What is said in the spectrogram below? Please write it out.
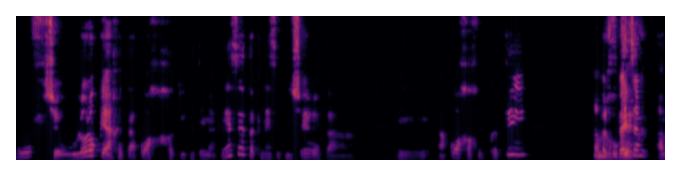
גוף שהוא לא לוקח את הכוח החקיקתי מהכנסת הכנסת נשארת אה, הכוח החוקתי אבל המחוקק. בעצם המ,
